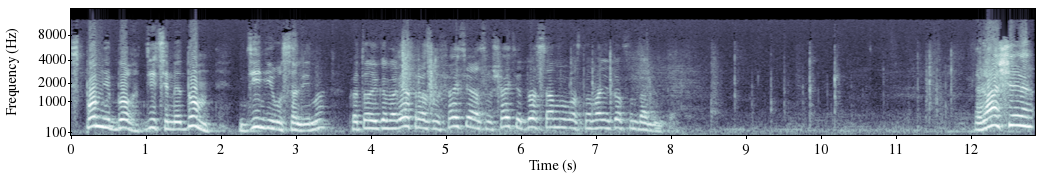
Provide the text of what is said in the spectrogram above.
Вспомни Бог детям и дом, день Иерусалима, которые говорят, разрушайте, разрушайте до самого основания, до фундамента. Раши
